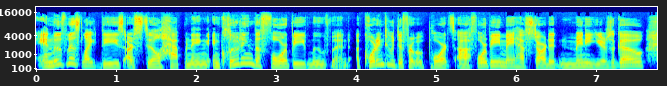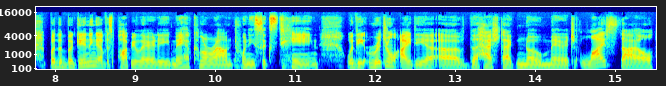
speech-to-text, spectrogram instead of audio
And movements like these are still happening including the 4b movement. According to different reports uh, 4b may have started many years ago but the beginning of its popularity may have come around 2016 with the original idea of the hashtag no marriage lifestyle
